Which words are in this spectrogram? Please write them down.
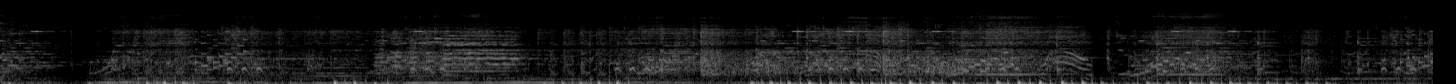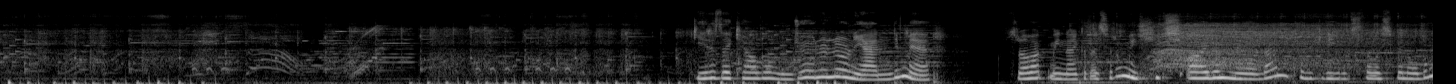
Zekalı olunca ölülür yani değil mi? Kusura bakmayın arkadaşlar ama hiç ayrılmıyorlar. Tabii ki de Yıldız Savaşı ben oldum.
